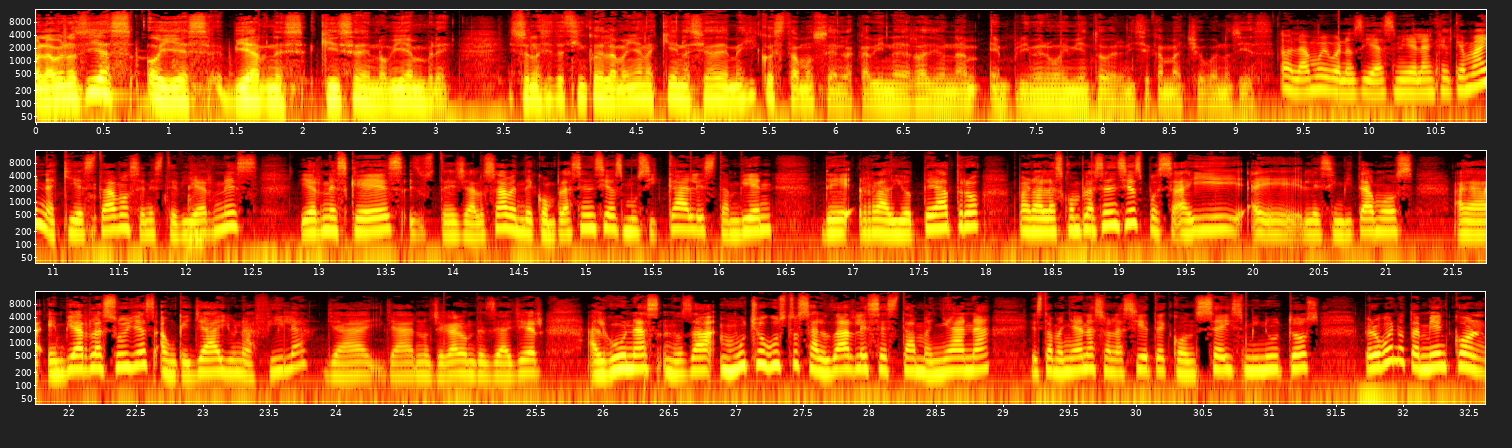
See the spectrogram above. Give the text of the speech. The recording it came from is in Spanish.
Hola, buenos días. Hoy es viernes 15 de noviembre son las 7.05 de la mañana aquí en la Ciudad de México. Estamos en la cabina de Radio UNAM en primer movimiento. Berenice Camacho, buenos días. Hola, muy buenos días, Miguel Ángel Quemain. Aquí estamos en este viernes. Viernes que es, ustedes ya lo saben, de complacencias musicales, también de radioteatro. Para las complacencias, pues ahí eh, les invitamos a enviar las suyas, aunque ya hay una fila, ya, ya nos llegaron desde ayer algunas. Nos da mucho gusto saludarles esta mañana. Esta mañana son las 7 con 6 minutos, pero bueno, también con,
